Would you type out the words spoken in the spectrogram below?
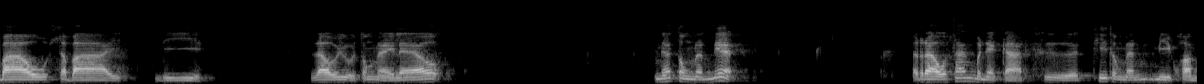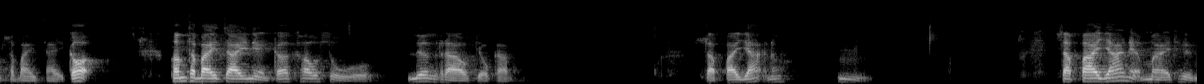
เบาสบายดี เราอยู่ตรงไหนแล้วณตรงนั้นเนี่ย เราสร้างบรรยากาศคือที่ตรงนั้นมีความสบายใจก็ความสบายใจเนี่ยก็เข้าสู่เรื่องราวเกี่ยวกับสัปปายะเนาะ สัปปายะเนี่ยหมายถึง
